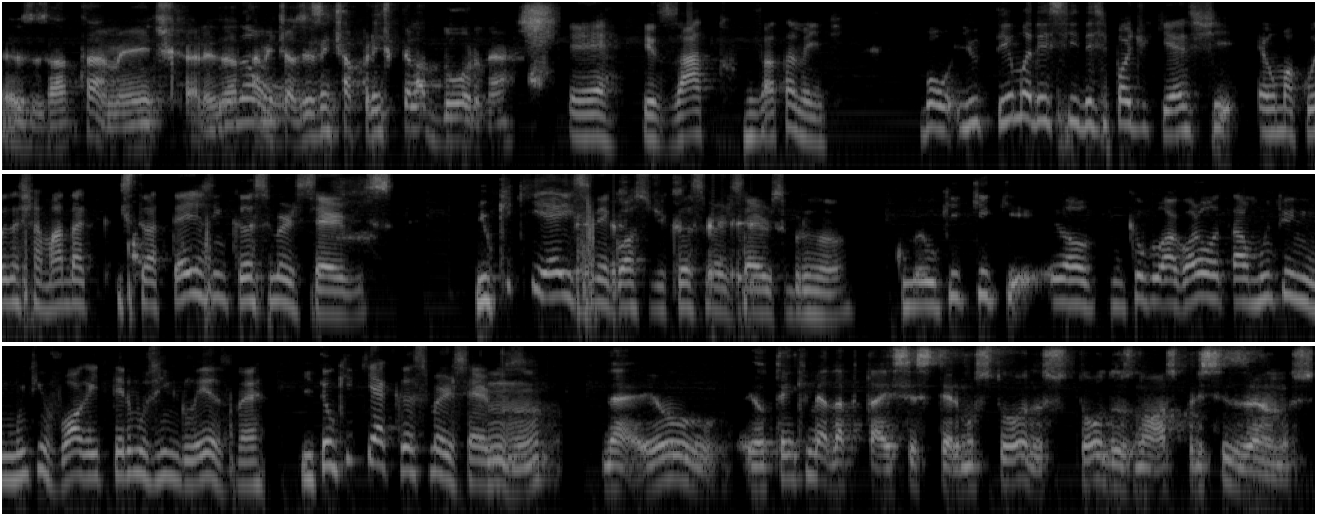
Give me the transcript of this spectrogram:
Exatamente, cara, exatamente. Não, Às vezes a gente aprende pela dor, né? É, exato, exatamente. Bom, e o tema desse, desse podcast é uma coisa chamada Estratégias em Customer Service. E o que, que é esse negócio de Customer Service, Bruno? O que, que, que agora está muito em, muito em voga em termos em inglês, né? Então, o que, que é Customer Service? Uhum. É, eu, eu tenho que me adaptar a esses termos todos, todos nós precisamos.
